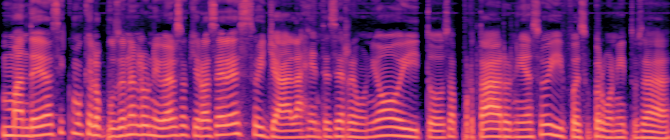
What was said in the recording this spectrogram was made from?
mandé así como que lo puse en el universo, quiero hacer esto y ya la gente se reunió y todos aportaron y eso y fue súper bonito, o sea,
